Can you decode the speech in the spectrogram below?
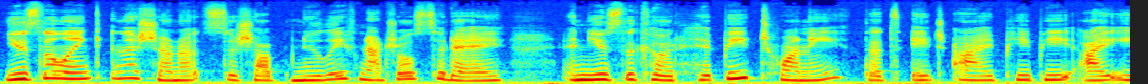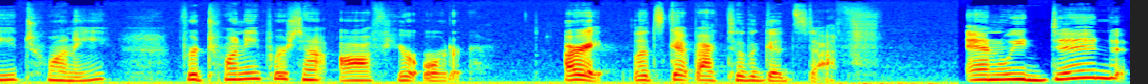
Use the link in the show notes to shop New Leaf Naturals today and use the code HIPPIE20, that's H I P P I E 20, for 20% off your order. All right, let's get back to the good stuff. And we did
